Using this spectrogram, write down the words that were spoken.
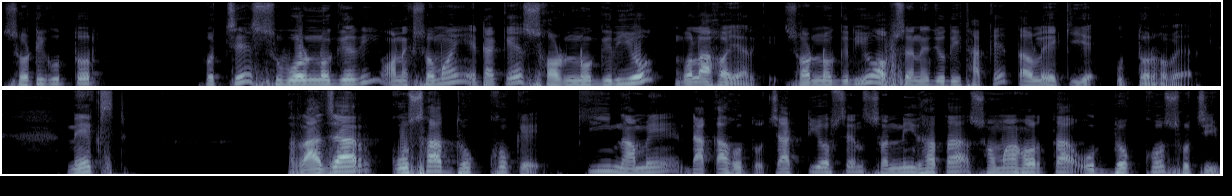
সঠিক উত্তর হচ্ছে সুবর্ণগিরি। অনেক সময় এটাকে স্বর্ণগিরিও বলা হয় আর কি। স্বর্ণগিরিও অপশানে যদি থাকে, তাহলে একই উত্তর হবে আর কি। নেক্সট রাজার কোষাধ্যক্ষকে কি নামে ডাকা হতো? চারটি অপশন সন্নিধাতা, সমাহর্তা অধ্যক্ষ সচিব।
